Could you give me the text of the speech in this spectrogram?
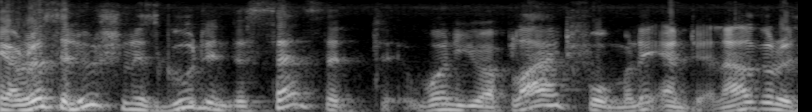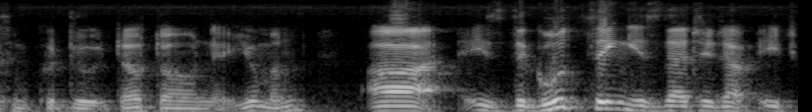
yeah, resolution is good in the sense that when you apply it formally, and an algorithm could do it, not only a human. Uh, is the good thing is that it uh, it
